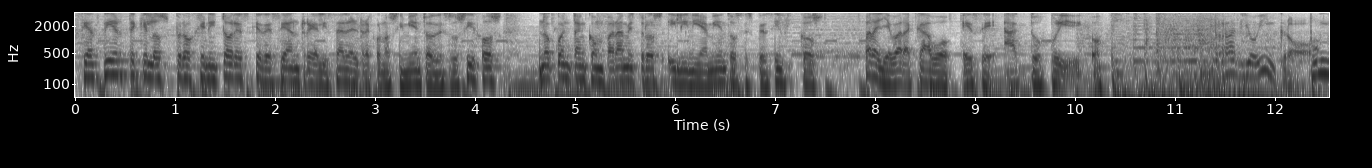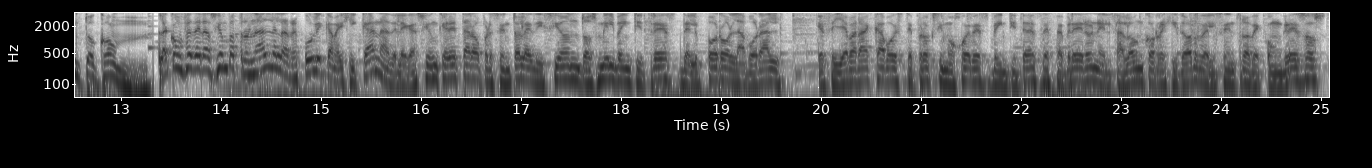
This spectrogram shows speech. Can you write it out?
se advierte que los progenitores que desean realizar el reconocimiento de sus hijos no cuentan con parámetros y lineamientos específicos para llevar a cabo ese acto jurídico radioincro.com. La Confederación Patronal de la República Mexicana, Delegación Querétaro, presentó la edición 2023 del Foro Laboral, que se llevará a cabo este próximo jueves 23 de febrero en el Salón Corregidor del Centro de Congresos,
